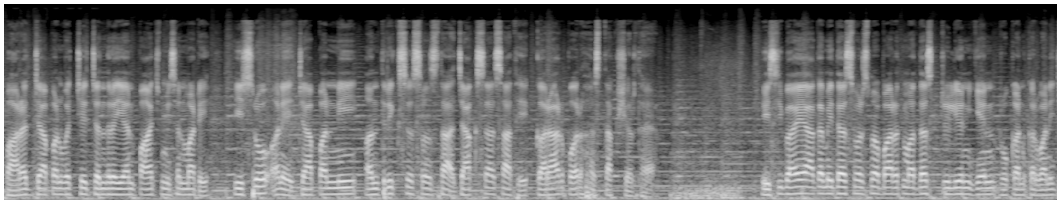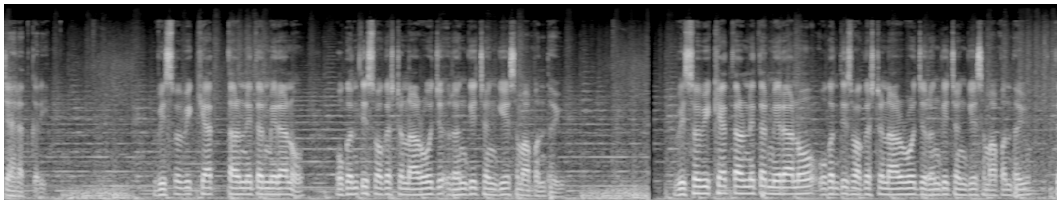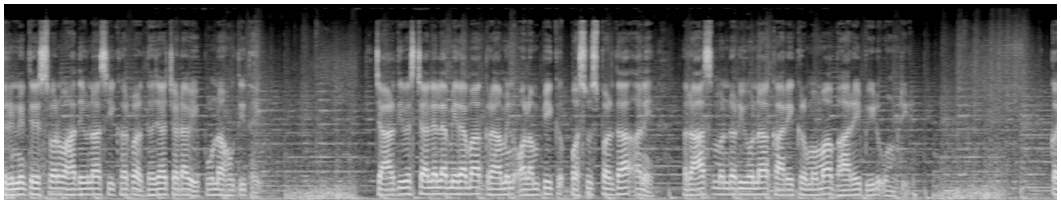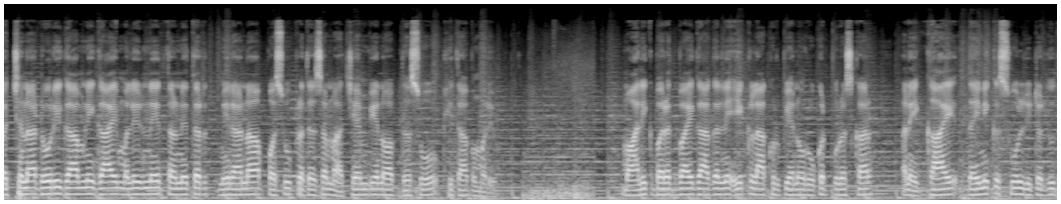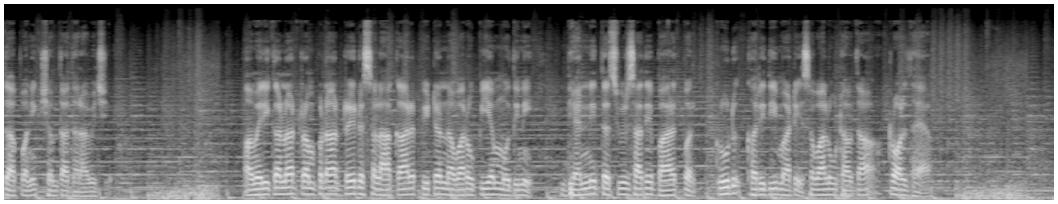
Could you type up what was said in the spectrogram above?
ભારત જાપાન વચ્ચે ચંદ્રયાન પાંચ મિશન માટે ઇસરો અને જાપાનની અંતરિક્ષ સંસ્થા જાક્સા સાથે કરાર પર હસ્તાક્ષર થયા. ઇસીબાએ આગામી દસ વર્ષમાં ભારતમાં દસ ટ્રિલિયન યેન રોકાણ કરવાની જાહેરાત કરી. વિશ્વવિખ્યાત તરણેતર મેરાનો ઓગણત્રીસ ઓગસ્ટના રોજ રંગેચંગીએ સમાપન થયું. વિશ્વવિખ્યાત તરણેતર મેળાનો ઓગણત્રીસ ઓગસ્ટના રોજ રંગેચંગે સમાપન થયું. ત્રિનેત્રેશ્વર મહાદેવના શિખર પર ધજા ચડાવી પૂર્ણાહુતિ થઈ. ચાર દિવસ ચાલેલા મેળામાં ગ્રામીણ ઓલિમ્પિક, પશુ સ્પર્ધા અને રાસ મંડળીઓના કાર્યક્રમોમાં ભારે ભીડ ઉમટી. કચ્છના ઢોરી ગામની ગાય મલીરને તરણેતર મેળાના પશુ પ્રદર્શનમાં ચેમ્પિયન ઓફ ધ શો ખિતાબ મળ્યો. માલિક ભરતભાઈ ગાગલને એક લાખ રૂપિયાનો રોકડ પુરસ્કાર અને ગાય દૈનિક સોળ લીટર દૂધ આપવાની ક્ષમતા ધરાવે છે. અમેરિકાના ટ્રમ્પના ટ્રેડ સલાહકાર પીટર નવારો પીએમ મોદીની ધ્યાનની તસવીર સાથે ભારત પર ક્રૂડ ખરીદી માટે સવાલ ઉઠાવતા ટ્રોલ થયા.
